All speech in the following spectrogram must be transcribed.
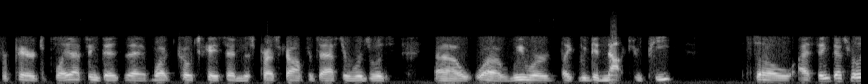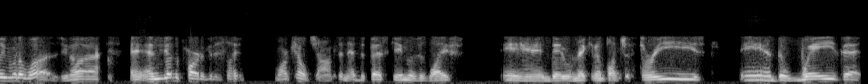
prepared to play. I think that, that what Coach K said in this press conference afterwards was uh, well, we were like we did not compete. So I think that's really what it was, you know. Uh, and, and the other part of it is like Markell Johnson had the best game of his life, and they were making a bunch of threes, and the way that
